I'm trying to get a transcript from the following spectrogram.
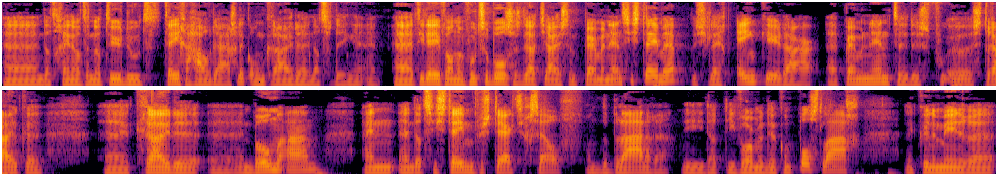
uh, datgene wat de natuur doet tegenhouden eigenlijk, onkruiden en dat soort dingen. En, uh, het idee van een voedselbos is dat je juist een permanent systeem hebt. Dus je legt één keer daar uh, permanente, dus struiken, kruiden en bomen aan. En, en dat systeem versterkt zichzelf. Want de bladeren, die, dat, die vormen de compostlaag. Er kunnen meerdere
